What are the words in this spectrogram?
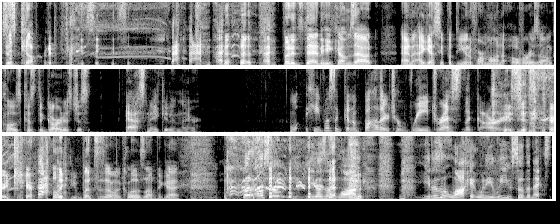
just covered in feces. but instead, he comes out, and I guess he put the uniform on over his own clothes because the guard is just ass naked in there. Well, he wasn't gonna bother to redress the guard. He's just very carefully he puts his own clothes on the guy. But also, he doesn't lock. He doesn't lock it when he leaves. So the next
